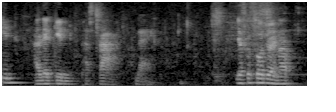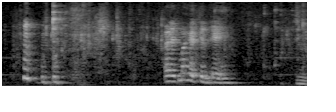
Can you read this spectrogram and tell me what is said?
กิน อะไรกินพาสต้าได้ Jag ska såga en app. อะไรไม่เคยกินเอง อืม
